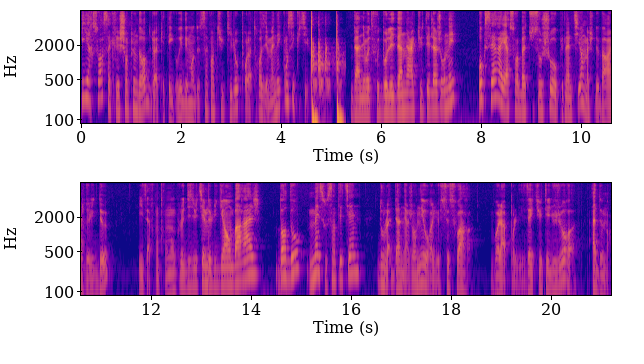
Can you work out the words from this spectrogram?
Hier soir, sacré champion d'Europe de la catégorie des moins de 58 kg pour la troisième année consécutive. Dernier mot de football et dernière activité de la journée. Auxerre a hier soir battu Sochaux au pénalty en match de barrage de Ligue 2. Ils affronteront donc le 18e de Ligue 1 en barrage, Bordeaux, Metz ou Saint-Etienne, dont la dernière journée aura lieu ce soir. Voilà pour les activités du jour. À demain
